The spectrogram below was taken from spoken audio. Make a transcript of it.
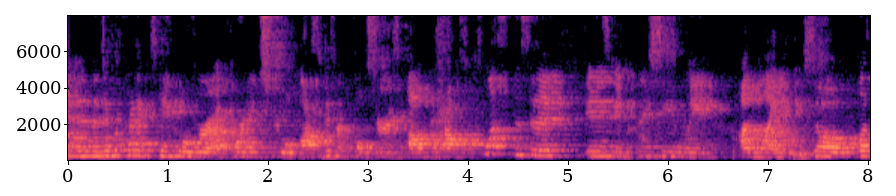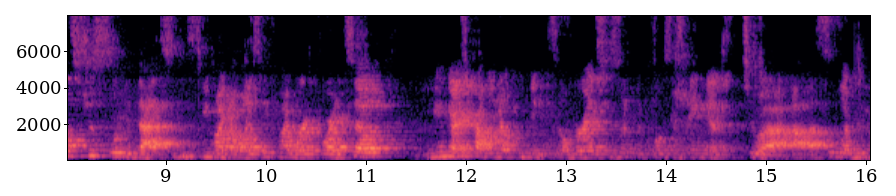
and then the Democratic takeover, according to lots of different pollsters of the House plus the Senate, is increasingly unlikely. So let's just look at that since you might not to take my word for it. So you guys probably know who Nate Silver is. He's like the closest thing is to a, a celebrity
